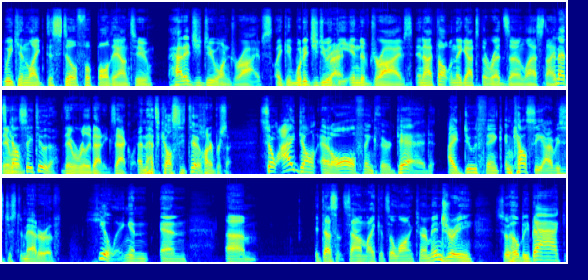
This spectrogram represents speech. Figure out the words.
we can like distill football down to how did you do on drives? Like what did you do at Right. the end of drives? And I thought when they got to the red zone last night, And that's they Kelce were, too, though. They were really bad. Exactly. And that's Kelce too. 100%. So I don't at all think they're dead. I do think, and Kelce obviously is just a matter of healing, and and um, it doesn't sound like it's a long term injury, so he'll be back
